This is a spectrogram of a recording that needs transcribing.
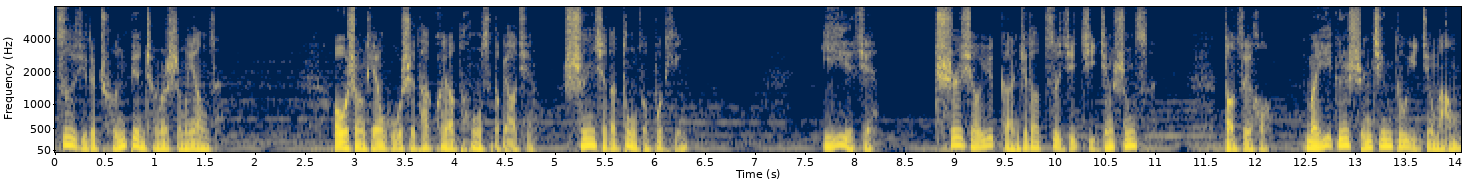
自己的唇变成了什么样子。欧胜天无视他快要痛死的表情，身下的动作不停。一夜间，池小雨感觉到自己几经生死，到最后每一根神经都已经麻木。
